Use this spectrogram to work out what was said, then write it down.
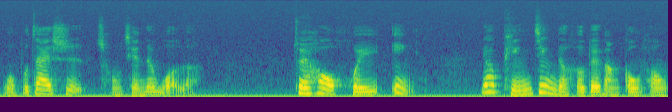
我不再是从前的我了。最后回应，要平静的和对方沟通，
